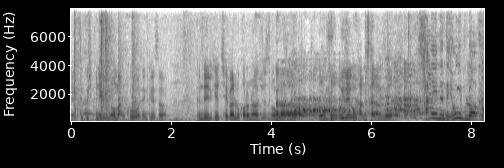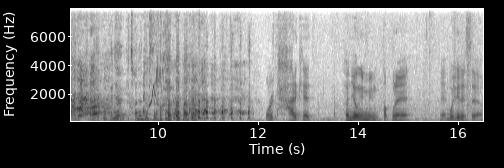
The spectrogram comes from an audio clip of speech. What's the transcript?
예, 듣고 싶은 얘기도 너무 많고 땡큐에서. 근데 이렇게 제 발로 걸어 나와 주셔서 너무 너무 의외고 감사하고 산에 있는데 형이 불러갖고 아, 그 그냥 이렇게 천연덕스럽게 오늘 다 이렇게 현지 형님 덕분에 예, 모시게 됐어요.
